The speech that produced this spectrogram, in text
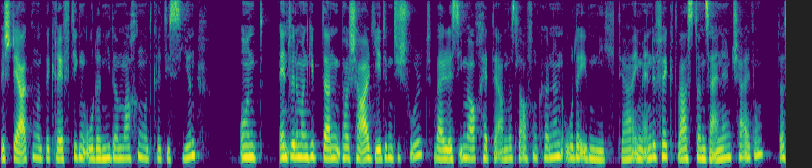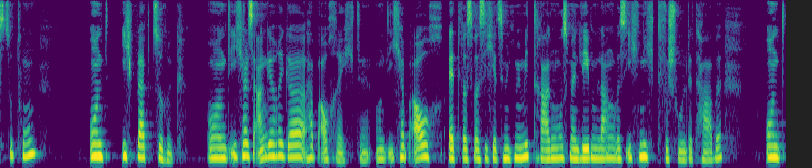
bestärken und bekräftigen oder niedermachen und kritisieren. Und entweder man gibt dann pauschal jedem die Schuld, weil es immer auch hätte anders laufen können oder eben nicht. Ja. Im Endeffekt war es dann seine Entscheidung, das zu tun. Und ich bleibe zurück. Und ich als Angehöriger habe auch Rechte. Und ich habe auch etwas, was ich jetzt mit mir mittragen muss, mein Leben lang, was ich nicht verschuldet habe. Und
